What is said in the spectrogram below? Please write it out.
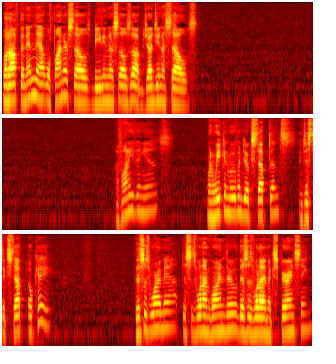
But often in that, we'll find ourselves beating ourselves up, judging ourselves. The funny thing is, when we can move into acceptance and just accept, okay, this is where I'm at, this is what I'm going through, this is what I'm experiencing.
